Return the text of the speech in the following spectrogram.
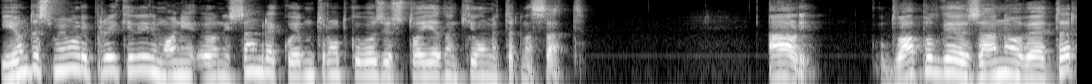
I onda smo imali prilike da vidimo, on je, on je sam rekao u jednom trenutku vozio 101 km na sat. Ali, dva put ga je zanao vetar,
